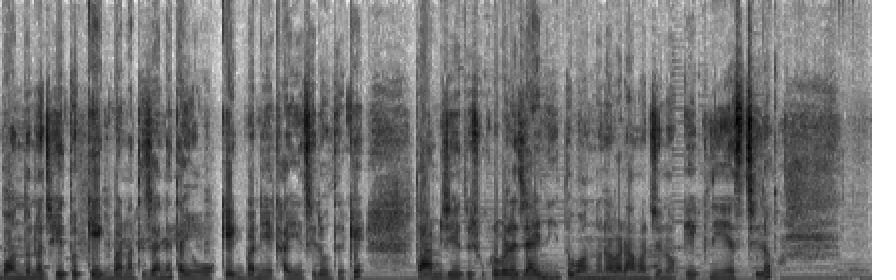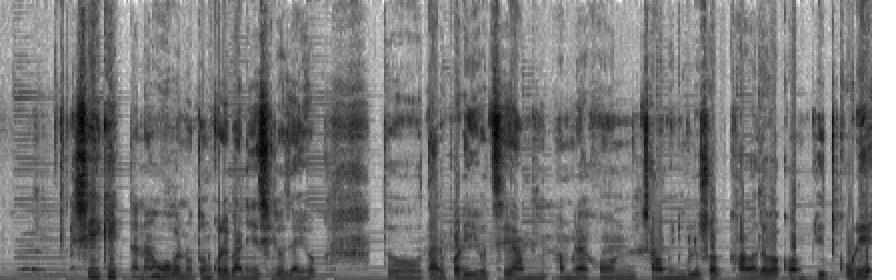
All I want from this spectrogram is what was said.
বন্দনা যেহেতু কেক বানাতে জানে, তাই ও কেক বানিয়ে খাইয়েছিল ওদেরকে। তো আমি যেহেতু শুক্রবারে যাইনি, তো বন্দনা আবার আমার জন্য কেক নিয়ে এসেছিল। সেই কেকটা না ও আবার নতুন করে বানিয়েছিল, যাই হোক। তো তারপরেই হচ্ছে আম- আমরা এখন চাউমিনগুলো সব খাওয়া দাওয়া কমপ্লিট করে,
